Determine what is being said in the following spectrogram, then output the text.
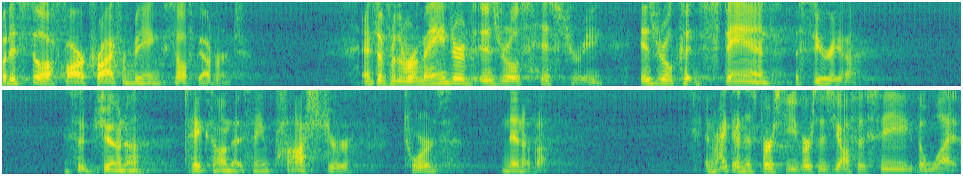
but it's still a far cry from being self governed. And so, for the remainder of Israel's history, Israel couldn't stand Assyria. And so, Jonah takes on that same posture towards Nineveh. And right there in those first few verses, you also see the what?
